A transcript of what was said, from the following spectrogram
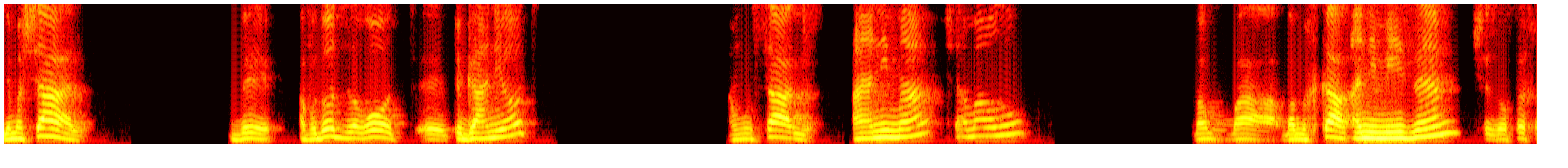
למשל, בעבודות זרות אה, פגניות, המושג אנימה, שאמרנו, במחקר אנימיזם, שזה הופך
